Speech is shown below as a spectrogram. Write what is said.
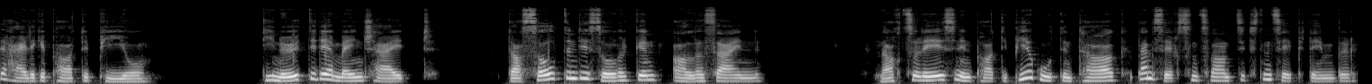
der heilige Pate Pio. Die Nöte der Menschheit. Das sollten die Sorgen aller sein. Nachzulesen in Pate Pio Guten Tag beim 26. September.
